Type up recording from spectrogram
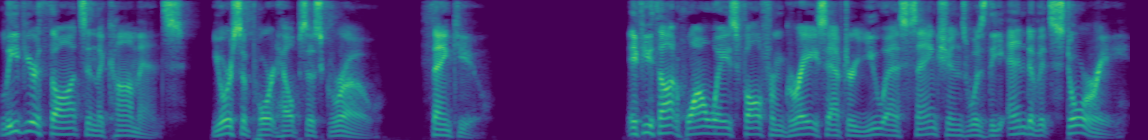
Leave your thoughts in the comments. Your support helps us grow. Thank you. If you thought Huawei's fall from grace after US sanctions was the end of its story,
